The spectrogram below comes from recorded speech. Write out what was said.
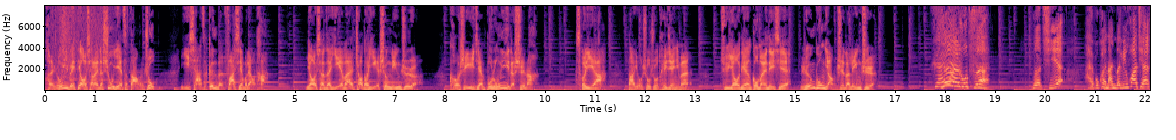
很容易被掉下来的树叶子挡住，一下子根本发现不了它。要想在野外找到野生灵芝，可是一件不容易的事呢。所以啊，大友叔叔推荐你们去药店购买那些人工养殖的灵芝。原来如此，乐奇。还不快拿你的零花钱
